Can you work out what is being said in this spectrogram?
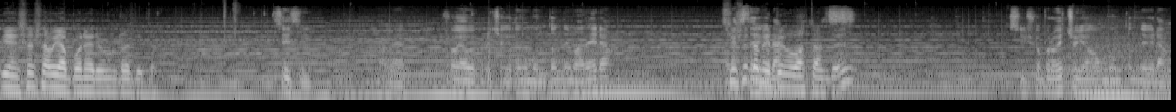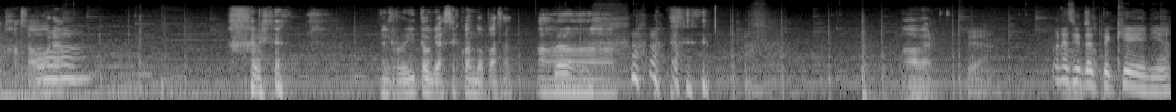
Bien, yo ya voy a poner un ratito. Sí, sí. A ver, yo voy a aprovechar que tengo un montón de madera. Sí, yo también gran- tengo bastante, ¿eh? Sí, yo aprovecho y hago un montón de granjas. Ahora, Ah, el ruidito que haces cuando pasas. Ah. A ver. Una ciudad pequeña.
